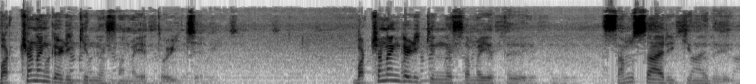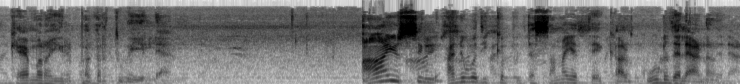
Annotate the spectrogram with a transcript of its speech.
ഭക്ഷണം കഴിക്കുന്ന സമയത്തൊഴിച്ച് ഭക്ഷണം കഴിക്കുന്ന സമയത്ത് സംസാരിക്കുന്നത് ക്യാമറയിൽ പകർത്തുകയില്ല. ആയുസ്സിൽ അനുവദിക്കപ്പെട്ട സമയത്തേക്കാൾ കൂടുതലാണ്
